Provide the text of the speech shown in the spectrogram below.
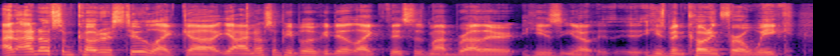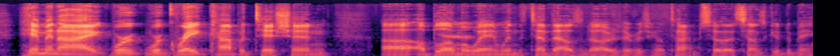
I, I know some coders too. Like, uh, yeah, I know some people who could do it. Like, this is my brother. He's, you know, he's been coding for a week. Him and I, we're we're great competition. Uh, I'll blow him away and win the ten thousand dollars every single time. So that sounds good to me.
